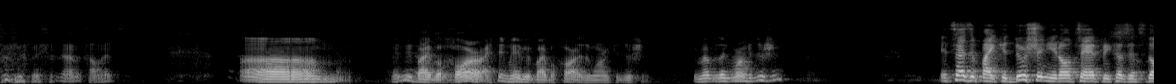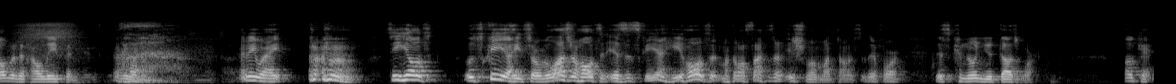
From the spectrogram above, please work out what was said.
not comments. Um, maybe by Bukhar. I think maybe by Bukhar, the Gemara in Kedushin. You remember the Gemara in Kedushin? It says it by Kedushin, you don't say it because it's Doma de Chalipin. Anyway, anyway see, he holds Uskiya, he so Lazar holds it, is it He holds it, Matamas Sakazar Ishmael Matanas. So therefore, this Kanunya does work. Okay.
